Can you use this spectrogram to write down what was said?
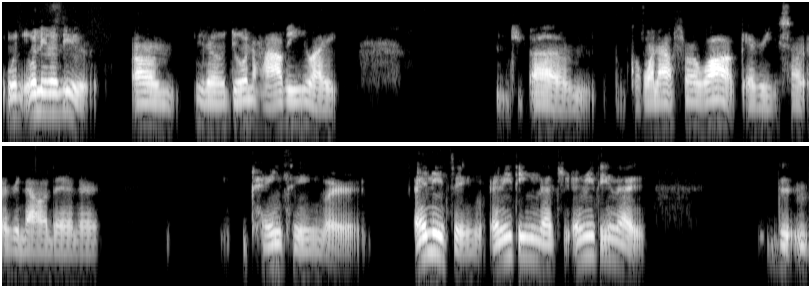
what what are you gonna do? Um, you know, doing a hobby like um going out for a walk every some every now and then or painting or anything anything that you, anything that the,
